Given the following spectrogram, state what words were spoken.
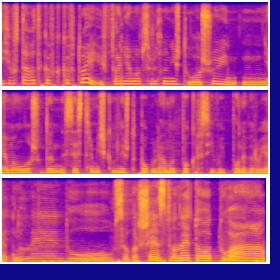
и остава такъв какъвто е. И в това няма абсолютно нищо лошо и няма лошо да не се стремиш към нещо по-голямо и по-красиво и по-невероятно. То не е до съвършенстване, то това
